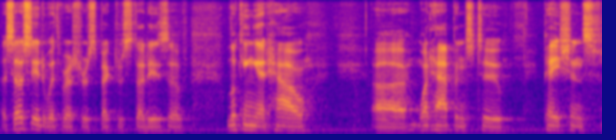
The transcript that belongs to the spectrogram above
associated with retrospective studies of looking at how, uh, what happens to patients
